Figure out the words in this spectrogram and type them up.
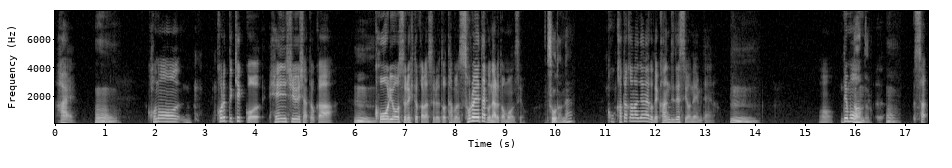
はい。うんこのこれって結構編集者とかうん考慮する人からすると多分揃えたくなると思うんですよ。そうだねここカタカナじゃなくて漢字ですよねみたいな。うんうん、でもなんだろううんさ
